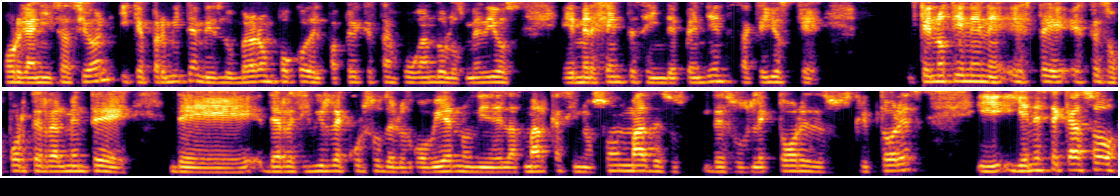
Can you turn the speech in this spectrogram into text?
organización y que permiten vislumbrar un poco del papel que están jugando los medios emergentes e independientes, aquellos que que no tienen este, este soporte realmente de, recibir recursos de los gobiernos ni de las marcas, sino son más de sus, de sus lectores, de suscriptores. Y, en este caso,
